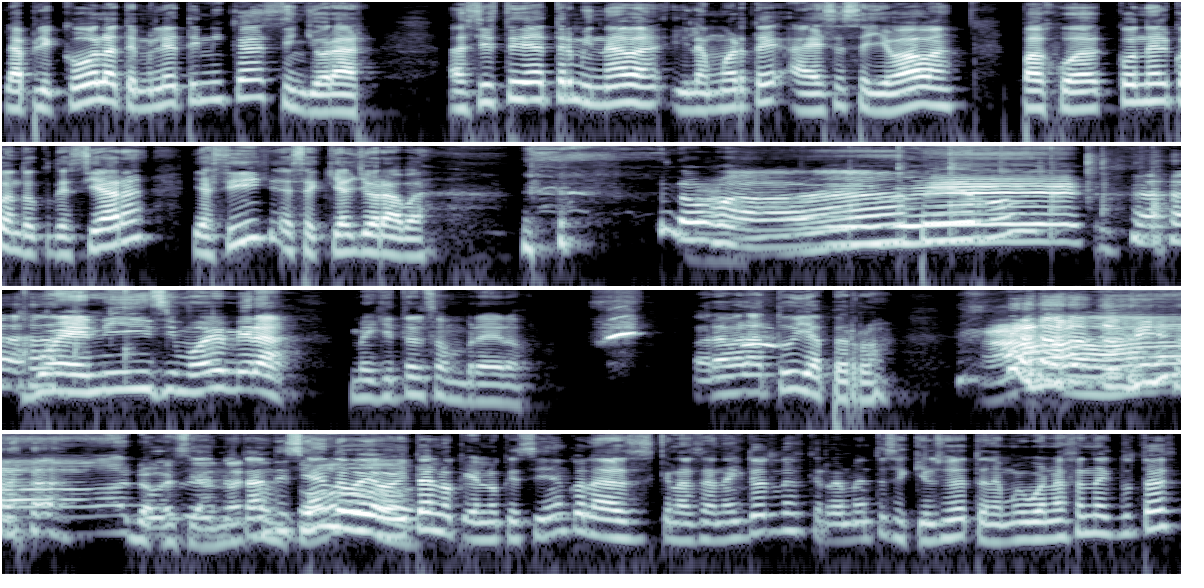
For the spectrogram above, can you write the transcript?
le aplicó la temible técnica sin llorar. Así este día terminaba y la muerte a ese se llevaba para jugar con él cuando deseara y así Ezequiel lloraba. No Ah, mames, güey. Buenísimo, eh. Mira, me quita el sombrero. Ahora va la tuya, perro. Ah, también. Ah, no, Pues, me están diciendo, güey, ahorita en lo que, en lo que siguen con las, con las anécdotas, que realmente Ezequiel suele tener muy buenas anécdotas,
